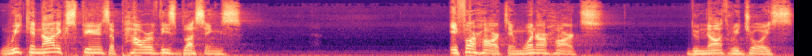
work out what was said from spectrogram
we cannot experience the power of these blessings if our hearts and when our hearts do not rejoice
